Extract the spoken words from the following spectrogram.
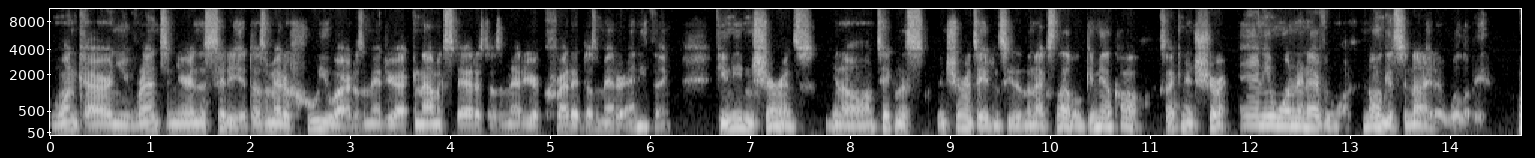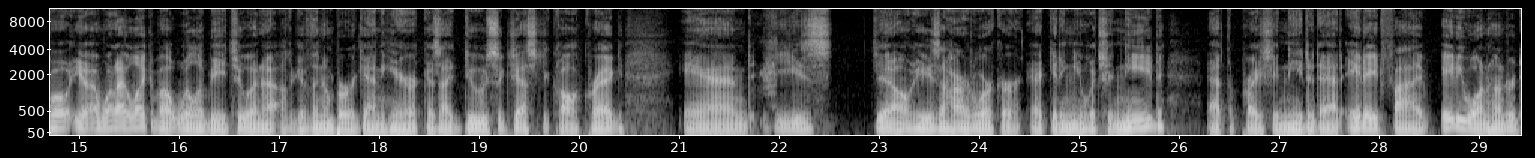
one car and you rent and you're in the city. It doesn't matter who you are. It doesn't matter your economic status. Doesn't matter your credit. Doesn't matter anything. If you need insurance, you know, I'm taking this insurance agency to the next level. Give me a call because I can insure anyone and everyone. No one gets denied at Willoughby. Well, yeah, what I like about Willoughby too, and I'll give the number again here because I do suggest you call Craig, and he's, you know, he's a hard worker at getting you what you need at the price you need it at 885-8100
